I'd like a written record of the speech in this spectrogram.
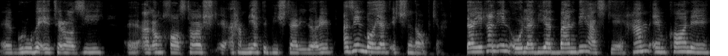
گروه اعتراضی الان خواستاش اهمیت بیشتری داره از این باید اجتناب کرد. دقیقا این اولویت بندی هست که هم امکان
